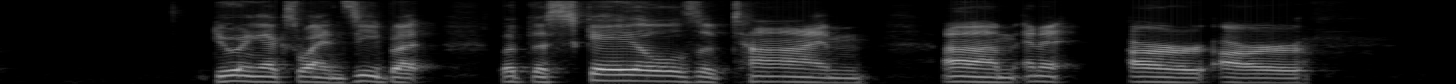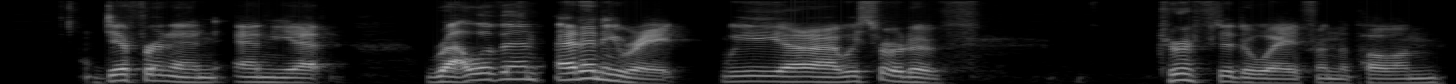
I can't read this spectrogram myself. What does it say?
doing X, Y, and Z, but but the scales of time um, and it are are different and and yet relevant. At any rate, we uh, we sort of drifted away from the poem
